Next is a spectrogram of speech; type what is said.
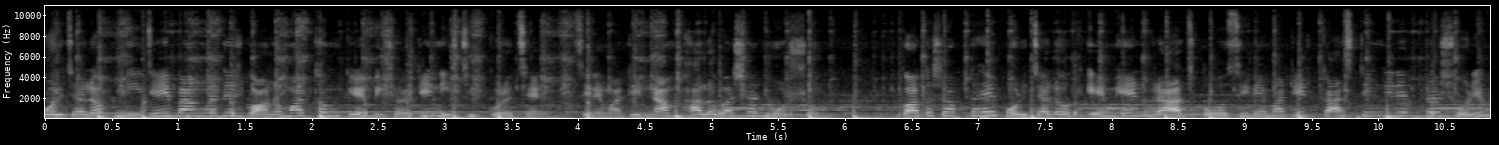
পরিচালক নিজেই বাংলাদেশ গণমাধ্যমকে বিষয়টি নিশ্চিত করেছেন। সিনেমাটির নাম ভালোবাসার মরশুম। গত সপ্তাহে পরিচালক এম এন রাজ ও সিনেমাটির কাস্টিং ডিরেক্টর শরীফ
